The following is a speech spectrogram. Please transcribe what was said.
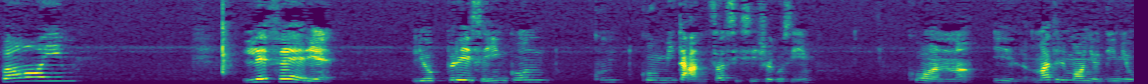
Poi le ferie le ho prese in con... Con... commitanza, si dice così con il matrimonio di mio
